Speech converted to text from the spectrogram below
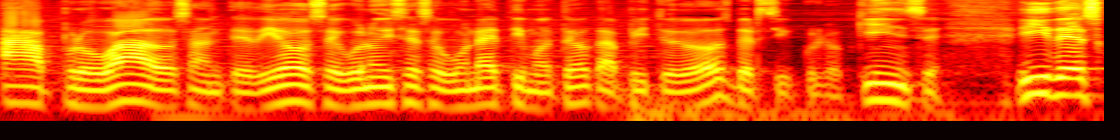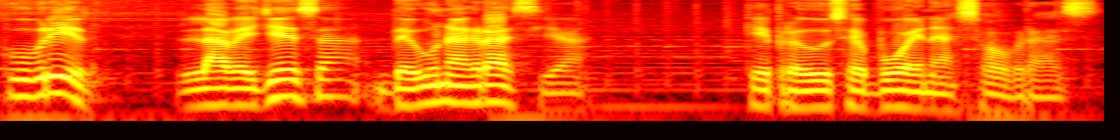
aprobados ante Dios, según dice 2 de Timoteo capítulo 2, versículo 15, y descubrir la belleza de una gracia que produce buenas obras.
